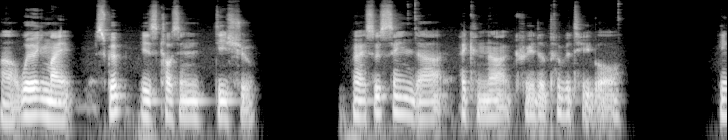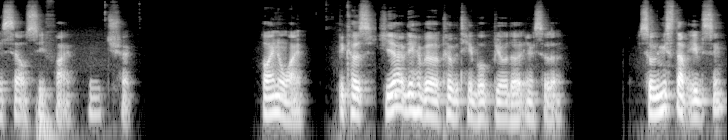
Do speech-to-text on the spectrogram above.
uh, where in my script is causing the issue. Alright, so saying that I cannot create a pivot table in cell C5. Let me check. Oh, I know why. Because here I already have a pivot table builder inserted. So let me stop everything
